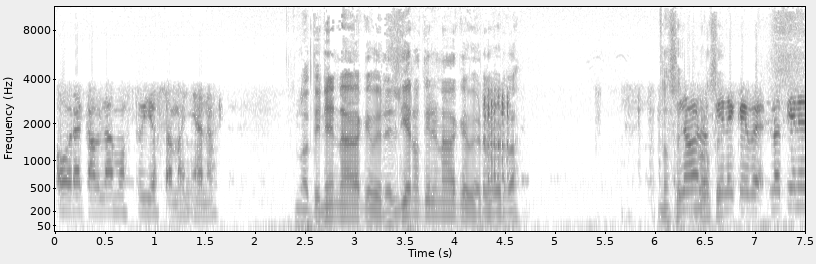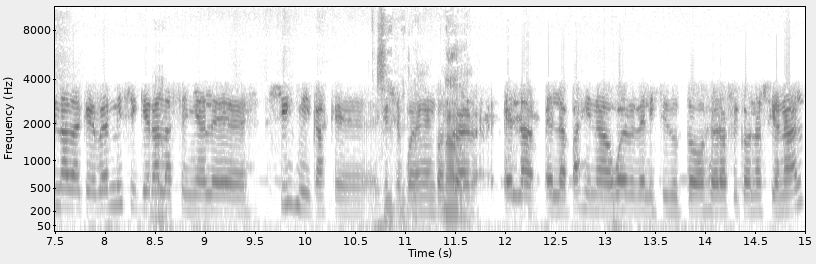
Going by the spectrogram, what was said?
hora que hablamos tú y yo esta mañana. No tiene nada que ver, el día no tiene nada que ver, de verdad. No, sé, no, no no, lo sé. tiene que ver, no tiene nada que ver ni siquiera las señales sísmicas que, que se pueden encontrar en la, en la página web del Instituto Geográfico Nacional,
